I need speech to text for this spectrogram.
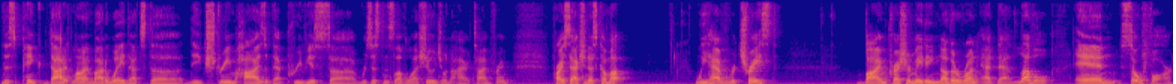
This pink dotted line, by the way, that's the, the extreme highs of that previous uh, resistance level I showed you on the higher time frame. Price action has come up. We have retraced. Buying pressure made another run at that level. And so far,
